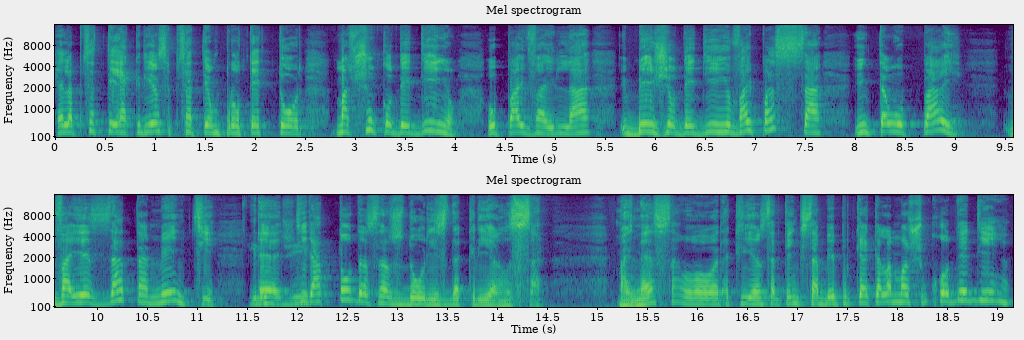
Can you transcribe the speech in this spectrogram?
ela precisa ter, a criança precisa ter um protetor. Machuca o dedinho, o pai vai lá, beija o dedinho, vai passar. Então o pai vai exatamente é, tirar todas as dores da criança. Mas nessa hora a criança tem que saber por que, é que ela machucou o dedinho.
